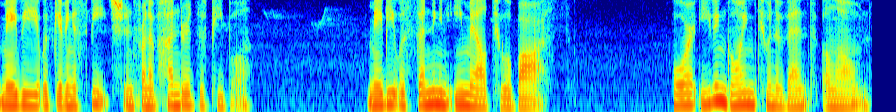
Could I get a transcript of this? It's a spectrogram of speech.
Maybe it was giving a speech in front of hundreds of people. Maybe it was sending an email to a boss, or even going to an event alone.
